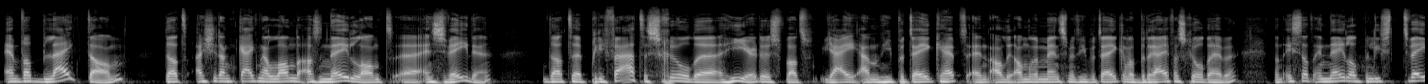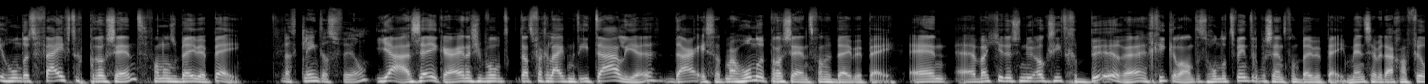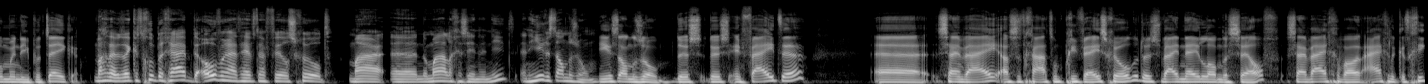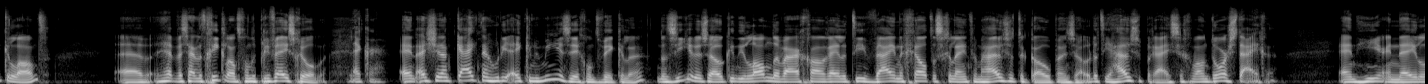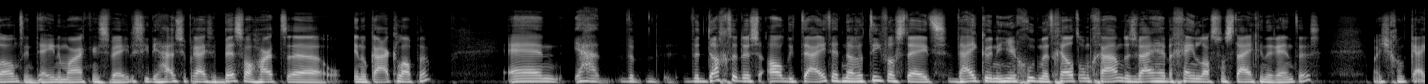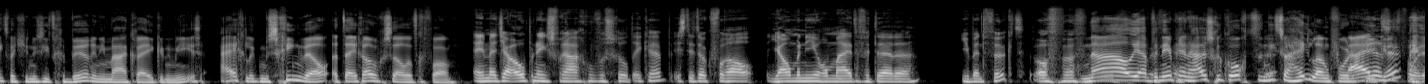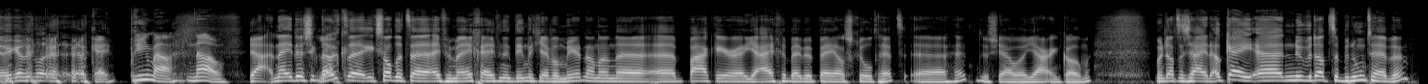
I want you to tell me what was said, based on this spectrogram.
En wat blijkt dan? Dat als je dan kijkt naar landen als Nederland en Zweden dat de private schulden hier, dus wat jij aan hypotheek hebt en al die andere mensen met hypotheken, wat bedrijven aan schulden hebben, dan is dat in Nederland maar liefst 250% van ons BBP. Dat klinkt als veel. Ja, zeker. En als je bijvoorbeeld dat vergelijkt met Italië, daar is dat maar 100% van het BBP. En uh, wat je dus nu ook ziet gebeuren, in Griekenland is 120% van het BBP. Mensen hebben daar gewoon veel minder hypotheken. Wacht even, dat ik het goed begrijp. De overheid heeft daar veel schuld, maar uh, normale gezinnen niet. En hier is het andersom. Hier is het andersom. Dus, dus in feite uh, zijn wij, als het gaat om privéschulden, dus wij Nederlanders zelf, zijn wij gewoon eigenlijk het Griekenland. Uh, we zijn het Griekenland van de privéschulden. Lekker. En als je dan kijkt naar hoe die economieën zich ontwikkelen, dan zie je dus ook in die landen waar gewoon relatief weinig geld is geleend om huizen te kopen en zo, dat die huizenprijzen gewoon doorstijgen. En hier in Nederland, in Denemarken, in Zweden, zie je die huizenprijzen best wel hard uh, in elkaar klappen. En ja, we, dachten dus al die tijd, het narratief was steeds, wij kunnen hier goed met geld omgaan, dus wij hebben geen last van stijgende rentes. Maar als je gewoon kijkt wat je nu ziet gebeuren in die macro-economie, is eigenlijk misschien wel het tegenovergestelde het geval. En met jouw openingsvraag hoeveel schuld ik heb, is dit ook vooral jouw manier om mij te vertellen, Je bent fucked? Of, Nou ja, wanneer heb je een huis gekocht? Niet zo heel lang voor de Nee, piek, dat is het Oké, prima. Nou, Ja, nee, dus ik Leuk. dacht, eh, ik zal dit eh, even meegeven. Ik denk dat jij wel meer dan een eh, paar keer je eigen BBP aan schuld hebt. Hè? Dus jouw jaarinkomen. Maar dat zeiden, oké, nu we dat benoemd hebben,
